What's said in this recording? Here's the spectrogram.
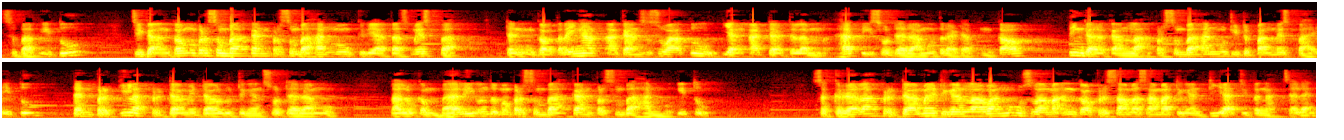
Sebab itu, jika engkau mempersembahkan persembahanmu di atas mesbah, dan engkau teringat akan sesuatu yang ada dalam hati saudaramu terhadap engkau, tinggalkanlah persembahanmu di depan mesbah itu, dan pergilah berdamai dahulu dengan saudaramu, lalu kembali untuk mempersembahkan persembahanmu itu. Segeralah berdamai dengan lawanmu selama engkau bersama-sama dengan dia di tengah jalan,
